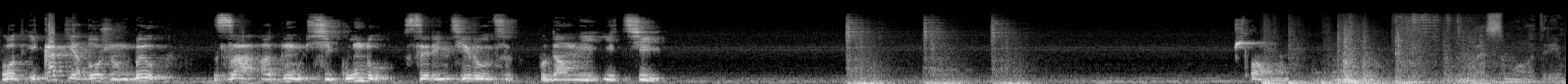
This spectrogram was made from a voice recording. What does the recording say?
вот и как я должен был за одну секунду сориентироваться, куда мне идти? Шла она. Посмотрим.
